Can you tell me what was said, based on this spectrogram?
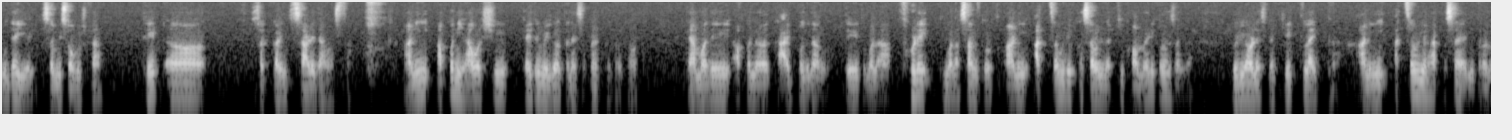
उद्या येईल सव्वीस ऑगस्टला थेट अं, सकाळी साडे दहा वाजता. आणि आपण ह्यावर्षी काहीतरी वेगळं करण्याचा प्रयत्न करत आहोत. त्यामध्ये आपण काय बघणार आहोत? ते तुम्हाला पुढे तुम्हाला सांगतो. आणि आजचा व्हिडिओ कसा होईल नक्की कॉमेंट करून सांगा. व्हिडिओ आवडल्यास नक्की एक लाईक करा. आणि आजचा व्हिडिओ हा असा आहे मित्रांनो.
